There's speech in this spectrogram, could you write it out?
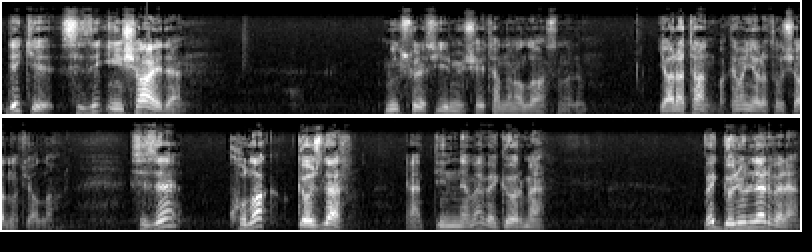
De ki sizi inşa eden Mülk suresi 23 şeytandan Allah'a sınırım. Yaratan, bak hemen yaratılışı anlatıyor Allah. Size kulak, gözler, yani dinleme ve görme ve gönüller veren,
